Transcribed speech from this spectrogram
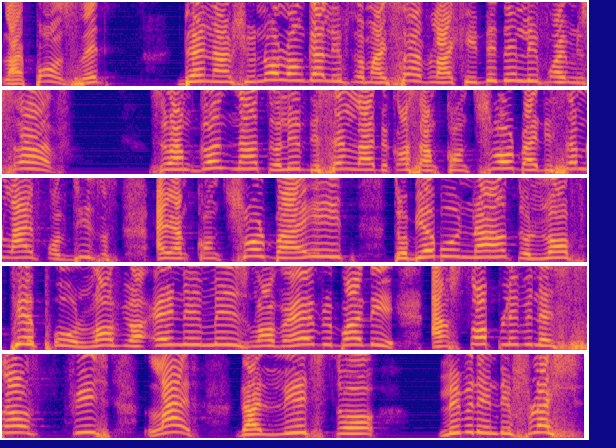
like Paul said, then I should no longer live for myself like he didn't live for himself. So I'm going now to live the same life because I'm controlled by the same life of Jesus. I am controlled by it to be able now to love people, love your enemies, love everybody, and stop living a selfish life that leads to living in the flesh.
